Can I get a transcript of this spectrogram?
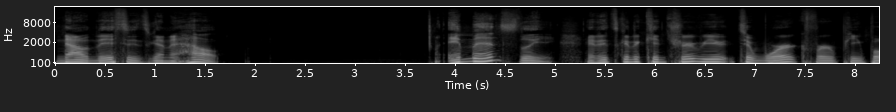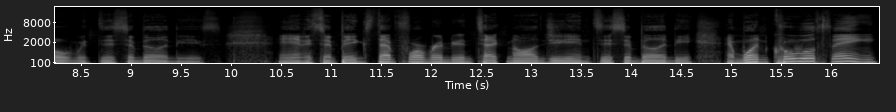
now this is going to help immensely and it's going to contribute to work for people with disabilities. And it's a big step forward in technology and disability. And one cool thing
